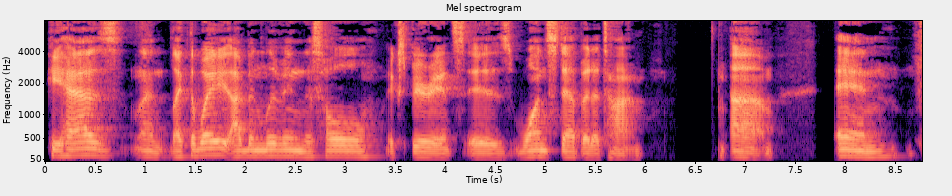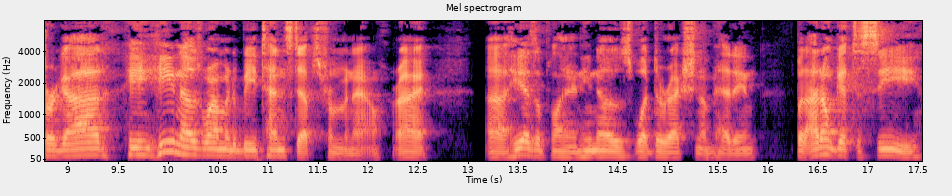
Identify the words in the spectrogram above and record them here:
he has and like the way I've been living this whole experience is one step at a time. Um, and for God, he he knows where I'm going to be ten steps from now, right? Uh, he has a plan. He knows what direction I'm heading, but I don't get to see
